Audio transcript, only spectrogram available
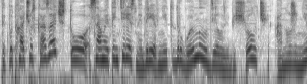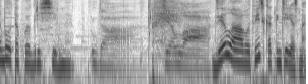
Так вот, хочу сказать, что самое это интересное, древние это другое мыло делали без щелочи, оно же не было такое агрессивное. Да, дела. Дела, вот видите, как интересно.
